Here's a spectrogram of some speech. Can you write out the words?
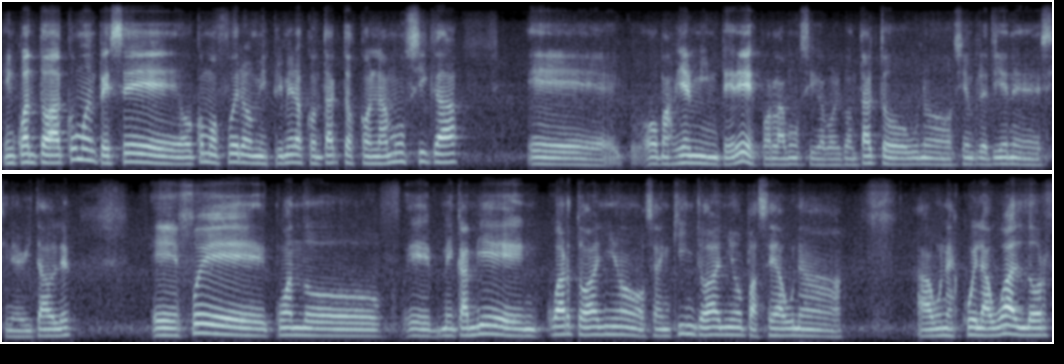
En cuanto a cómo empecé o cómo fueron mis primeros contactos con la música, eh, o más bien mi interés por la música, porque el contacto uno siempre tiene, es inevitable, eh, fue cuando eh, me cambié en cuarto año, o sea, en quinto año, pasé a una, a una escuela Waldorf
